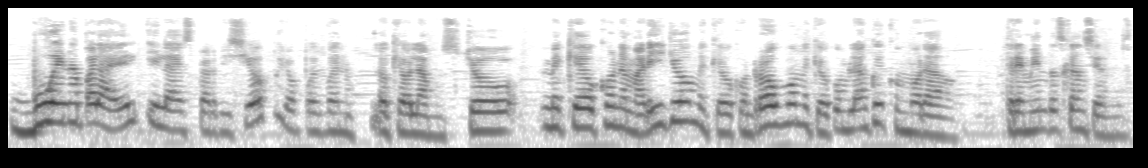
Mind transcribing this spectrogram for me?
buena para él y la desperdició, pero pues bueno, lo que hablamos. Yo me quedo con amarillo, me quedo con rojo, me quedo con blanco y con morado. Tremendas canciones.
